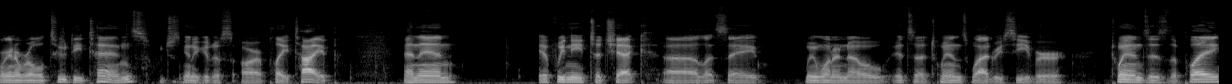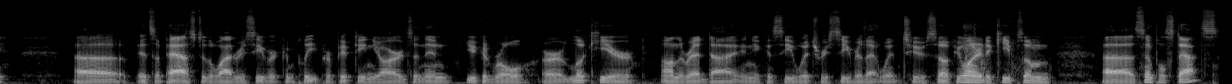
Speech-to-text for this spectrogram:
We're going to roll two d10s, which is going to give us our play type. And then if we need to check, uh, let's say we want to know it's a twins wide receiver. Twins is the play. Uh, it's a pass to the wide receiver complete for 15 yards. And then you could roll or look here on the red die and you can see which receiver that went to. So if you wanted to keep some uh, simple stats,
